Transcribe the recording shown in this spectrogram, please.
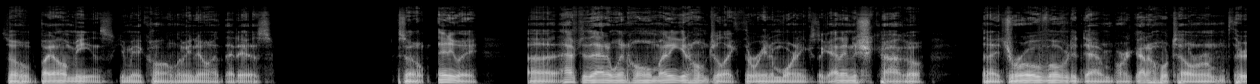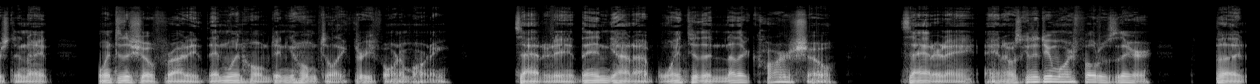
So by all means, give me a call and let me know what that is. So anyway, uh, after that, I went home. I didn't get home till like three in the morning because I got into Chicago. Then I drove over to Davenport, got a hotel room Thursday night, went to the show Friday, then went home. Didn't get home till like three, four in the morning Saturday. Then got up, went to the, another car show Saturday, and I was going to do more photos there. But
